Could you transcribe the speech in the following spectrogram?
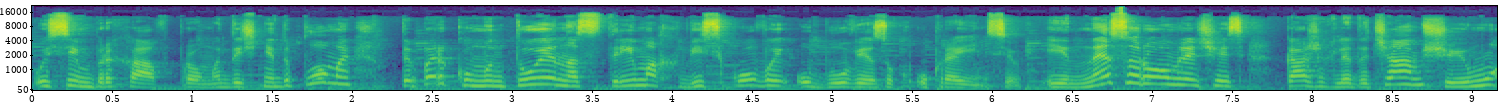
усім брехав про медичні дипломи, тепер коментує на стрімах військовий обов'язок українців і, не соромлячись, каже глядачам, що йому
